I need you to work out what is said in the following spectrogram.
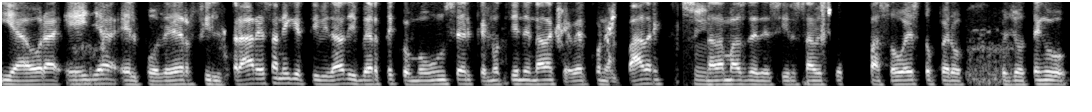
y ahora ella, el poder filtrar esa negatividad y verte como un ser que no tiene nada que ver con el padre, nada más de decir, sabes que pasó esto, pero pues yo tengo,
